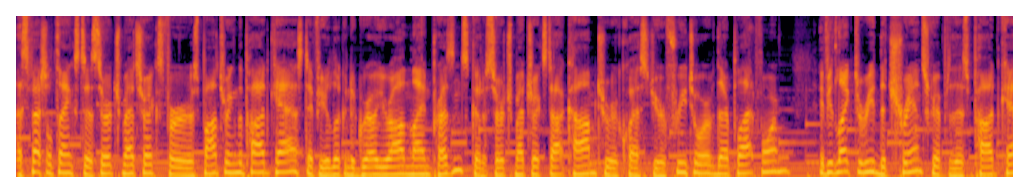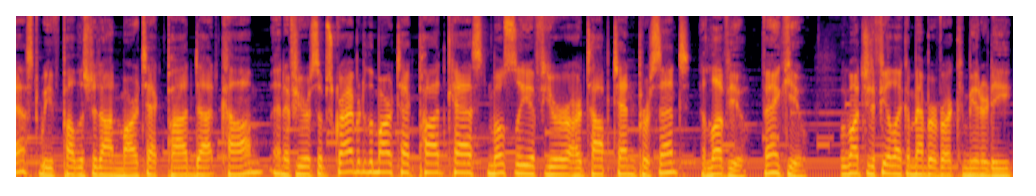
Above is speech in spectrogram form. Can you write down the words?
A special thanks to Searchmetrics for sponsoring the podcast. If you're looking to grow your online presence, go to searchmetrics.com to request your free tour of their platform. If you'd like to read the transcript of this podcast, we've published it on martechpod.com. And if you're a subscriber to the Martech podcast, mostly if you're our top 10%, I love you. Thank you. We want you to feel like a member of our community.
